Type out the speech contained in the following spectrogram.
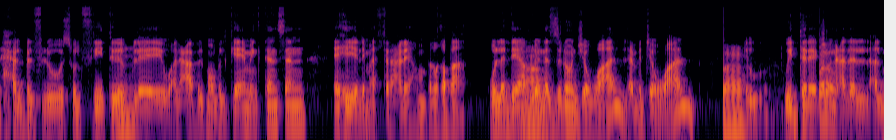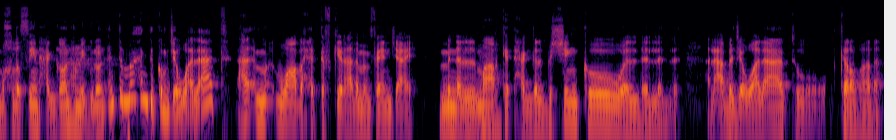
حلب الفلوس وال free to play والعاب ال mobile gaming Tencent هي اللي مأثرة عليهم بالغباء. ولا Diablo آه. ينزلون جوال لعبة جوال. ويتريقون على المخلصين حقونهم يقولون أنتم ما عندكم جوالات؟ واضح التفكير هذا من فين جاي؟ من الماركت حق البشينكو والالعاب الجوالات والكرف هذا.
